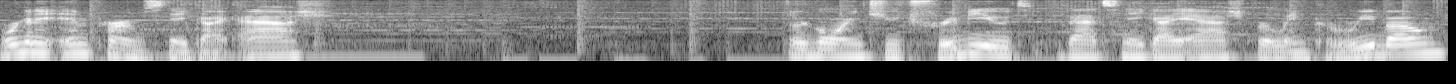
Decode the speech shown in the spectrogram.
We're going to imperm Snake Eye Ash. They're going to tribute that Snake Eye Ash for Linkuriboh.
